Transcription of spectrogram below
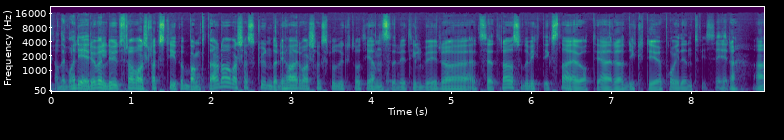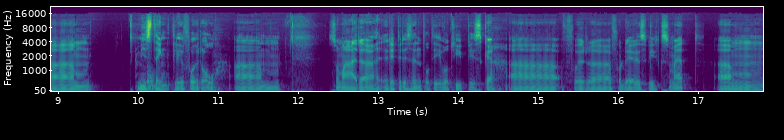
Ja, Det varierer jo veldig ut fra hva slags type bank det er, da, hva slags kunder de har, hva slags produkter og tjenester de tilbyr eh, etc. Så det viktigste er jo at de er dyktige på å identifisere um, mistenkelige forhold. Um, som er eh, representative og typiske uh, for, uh, for, deres virksomhet. Um,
